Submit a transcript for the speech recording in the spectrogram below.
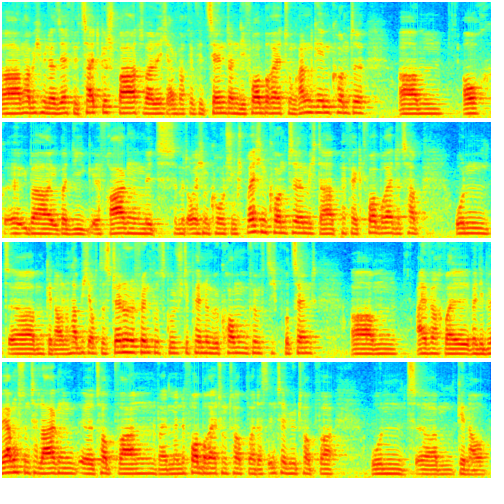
ähm, habe ich mir da sehr viel Zeit gespart, weil ich einfach effizient an die Vorbereitung rangehen konnte ähm, auch äh, über, über die äh, Fragen mit, mit euch im Coaching sprechen konnte, mich da perfekt vorbereitet habe. Und ähm, genau, dann habe ich auch das General Frankfurt School Stipendium bekommen, 50 Prozent. Ähm, einfach weil, weil die Bewerbungsunterlagen äh, top waren, weil meine Vorbereitung top war, das Interview top war. Und ähm, genau,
